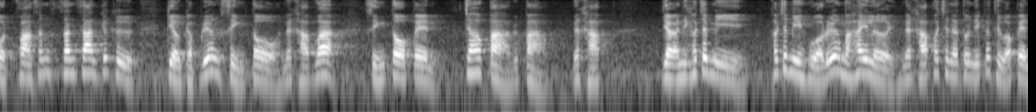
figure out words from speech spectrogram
บทความสั้นๆ ก็คือเกี่ยวกับเรื่องสิงโตนะครับว่าสิงโตเป็นเจ้าป่าหรือเปล่านะครับ อย่างอันนี้เขาจะมี เขาจะมีหัวเรื่องมาให้เลยนะครับ เพราะฉะนั้นตัวนี้ก็ถือว่าเป็น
